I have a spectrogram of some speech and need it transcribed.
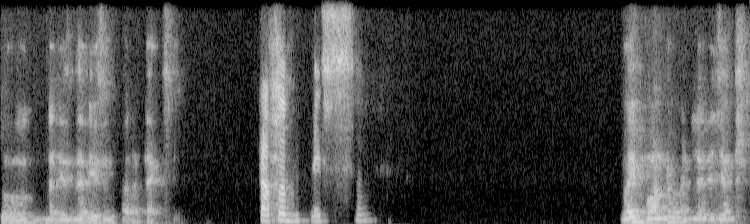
So that is the reason for ataxia. Proper place. Why pontomedullary junction?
